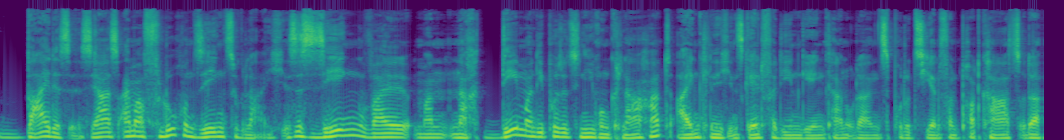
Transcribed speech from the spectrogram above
beides ist. Ja, ist einmal Fluch und Segen zugleich. Es ist Segen, weil man, nachdem man die Positionierung klar hat, eigentlich ins Geldverdienen gehen kann oder ins Produzieren von Podcasts oder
